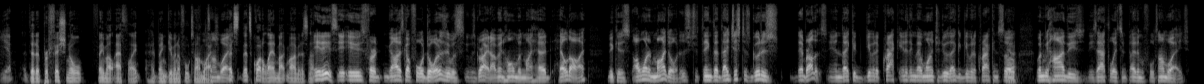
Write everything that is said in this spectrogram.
Yep. that a professional female athlete had been given a full time wage. Wage. That's that's quite a landmark moment, isn't it? It is. It is for a guy that's got four daughters. It was. It was great. I went home with my head held high because I wanted my daughters to think that they're just as good as their brothers and they could give it a crack. Anything they wanted to do, they could give it a crack. And so Yeah. when we hired these these athletes and paid them a full time wage.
